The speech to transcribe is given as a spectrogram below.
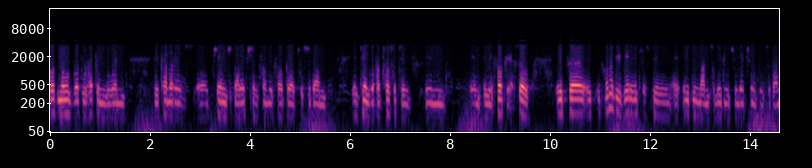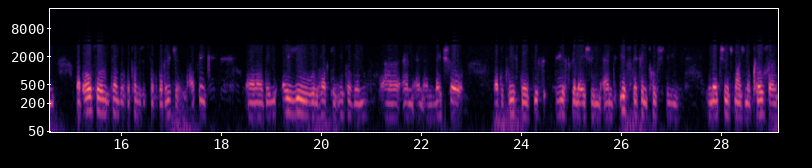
God knows what will happen when the cameras uh, change direction from Ethiopia to Sudan in terms of atrocities in in, in Ethiopia. So it's uh, it's going to be very interesting uh, 18 months leading to elections in Sudan, but also in terms of the politics of the region. I think uh, the AU will have to intervene uh, and, and, and make sure that at least there's de-escalation and if they can push the elections more closer,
